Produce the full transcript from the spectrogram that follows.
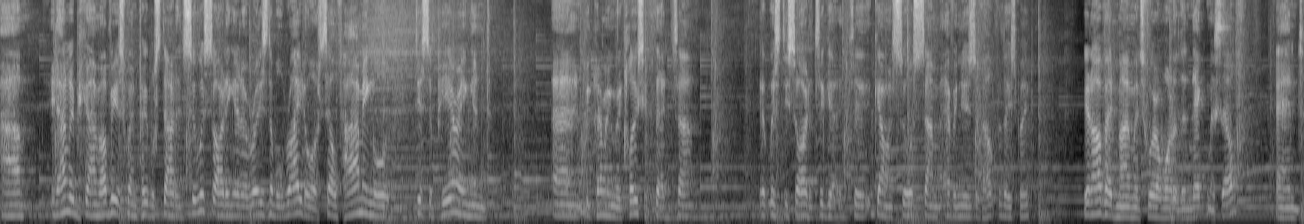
Um, it only became obvious when people started suiciding at a reasonable rate or self-harming or disappearing and, and becoming reclusive that uh, it was decided to go, to go and source some avenues of help for these people. You know, I've had moments where I wanted to neck myself and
